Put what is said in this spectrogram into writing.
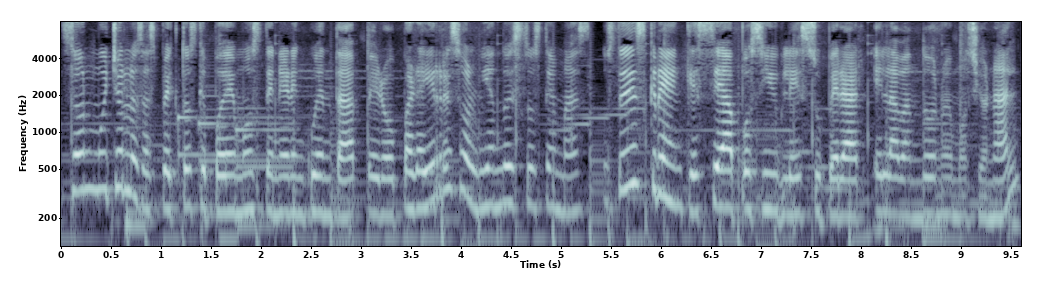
son muchos los aspectos que podemos tener en cuenta, pero para ir resolviendo estos temas, ¿ustedes creen que sea posible superar el abandono emocional?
